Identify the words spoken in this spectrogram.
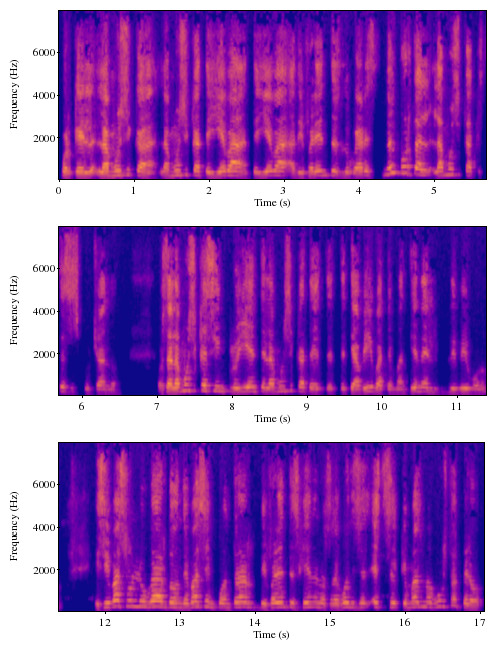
porque la música, la música te lleva, te lleva a diferentes lugares, no importa la música que estés escuchando, o sea, la música es incluyente, la música te, te, te aviva, te mantiene vivo, ¿no? Y si vas a un lugar donde vas a encontrar diferentes géneros, a lo mejor dices, este es el que más me gusta, pero,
